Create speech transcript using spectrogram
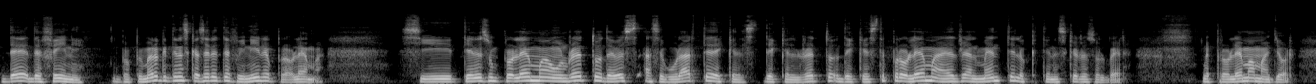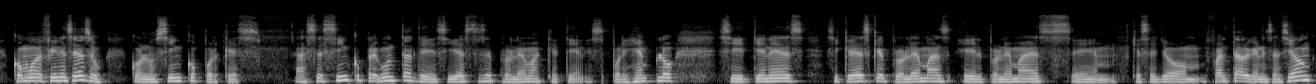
de define. Lo primero que tienes que hacer es definir el problema. Si tienes un problema o un reto, debes asegurarte de que, el, reto, de que este problema es realmente lo que tienes que resolver. El problema mayor. ¿Cómo defines eso? Con los cinco porqués. Haces cinco preguntas de si este es el problema que tienes. Por ejemplo, si tienes, si crees que el problema es, el problema es, em, qué sé yo, falta de organización,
